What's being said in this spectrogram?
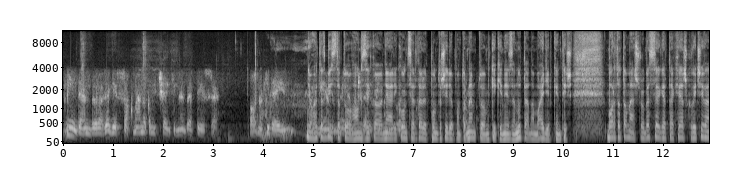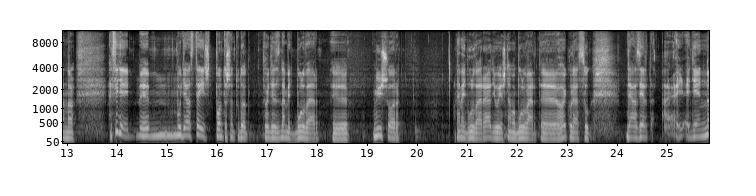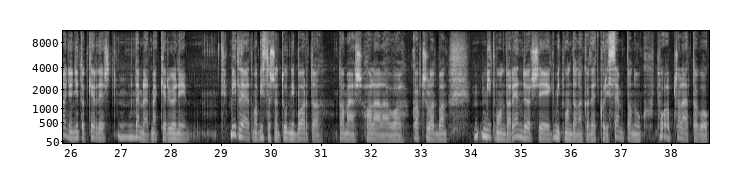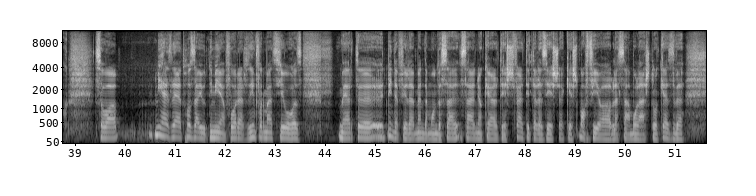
mindenből az egész szakmának, amit senki nem vett észre annak idején. Jó, hát ez biztató hangzik a nyári koncert előtt, pontos időpontot nem tudom, kiki nézzen utána, ma egyébként is Barta Tamásról beszélgettek, Herskovics Ivánnal. Hát figyelj, ugye azt te is pontosan tudod, hogy ez nem egy bulvár műsor, nem egy bulvár rádió, és nem a bulvárt hajkurászuk, de azért egy, egy ilyen nagyon nyitott kérdést nem lehet megkerülni. Mit lehet ma biztosan tudni Barta Tamás halálával kapcsolatban. Mit mond a rendőrség, mit mondanak az egykori szemtanúk, a családtagok. Szóval mihez lehet hozzájutni, milyen forrás az információhoz, mert mindenféle mendemonda szárnyakelt és feltételezések és maffia leszámolástól kezdve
